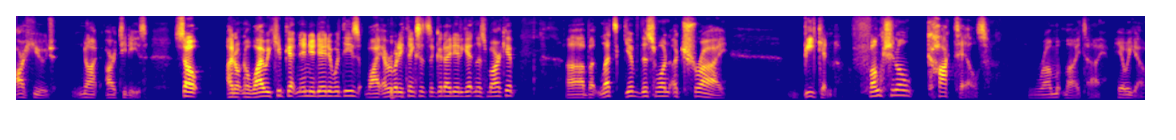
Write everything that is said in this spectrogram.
are huge, not RTDs. So I don't know why we keep getting inundated with these, why everybody thinks it's a good idea to get in this market. Uh, but let's give this one a try. Beacon Functional Cocktails, Rum Mai Tai. Here we go.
